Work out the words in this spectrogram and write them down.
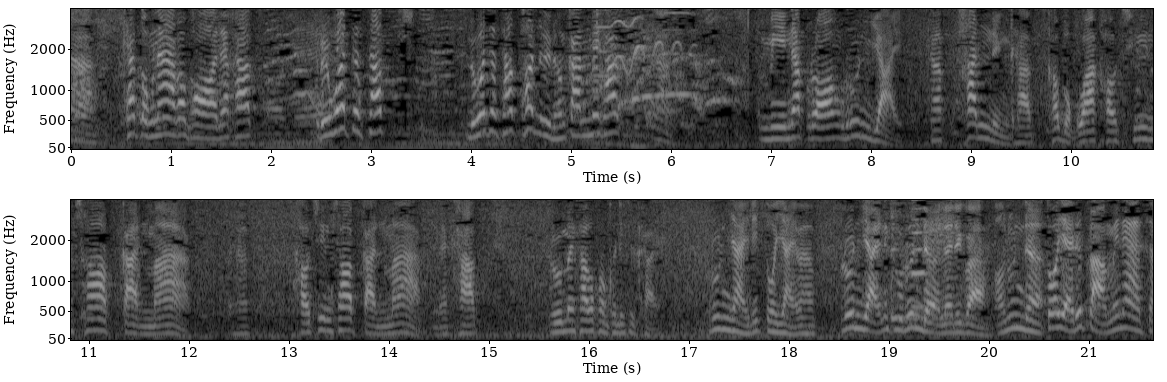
อ่าแค่ตรงหน้าก็พอนะครับ หรือว่าจะซับหรือว่าจะซับท่อนอื่นของกันไหมครับอ่ามีนักร้องรุ่นใหญ่ ครับท่านหนึ่งครับ เขาบอกว่าเขาชื่นชอบกันมาก นะครับ เขาชื่นชอบกันมากนะครับ รู้ไหมครับว่าคนคนนี้คือใคร รุ่นใหญ่นี่ตัวใหญ่ป่ะครับ รุ่นใหญ่นี่คือรุ่นเดอะเลยดีกว่า อ๋อ รุ่นเดอะ ตัวใหญ่หรือเปล่าไม่แน่ใจ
